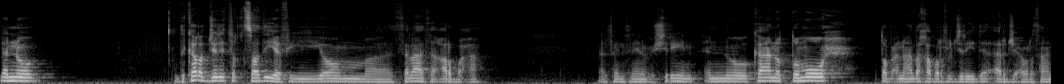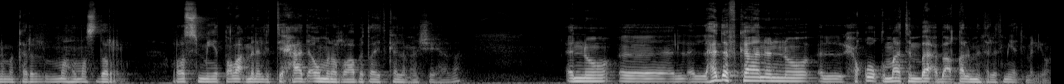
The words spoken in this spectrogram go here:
لأنه ذكرت جريدة الاقتصادية في يوم 3 4 2022 أنه كان الطموح طبعا هذا خبر في الجريدة أرجع ورا ثاني ما ما هو مصدر رسمي طلع من الاتحاد أو من الرابطة يتكلم عن الشيء هذا. إنه آه، الهدف كان إنه الحقوق ما تنباع بأقل من 300 مليون.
